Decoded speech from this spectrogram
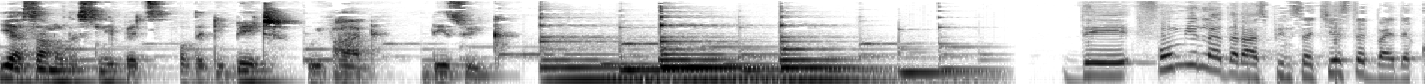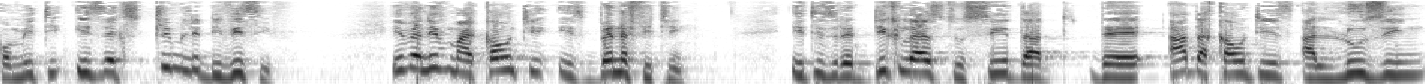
here are some of the snippets of the debate we've had this week. The formula that has been suggested by the committee is extremely divisive. Even if my county is benefiting, it is ridiculous to see that the other counties are losing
